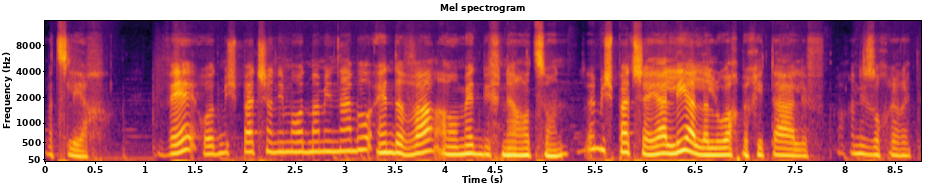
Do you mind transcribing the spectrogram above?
מצליח. ועוד משפט שאני מאוד מאמינה בו, אין דבר העומד בפני הרצון. זה משפט שהיה לי על הלוח בכיתה א', ככה אני זוכרת.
